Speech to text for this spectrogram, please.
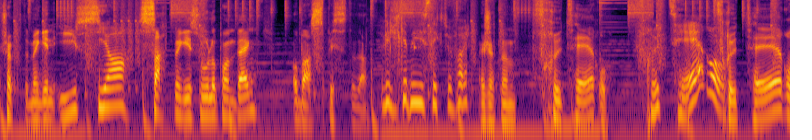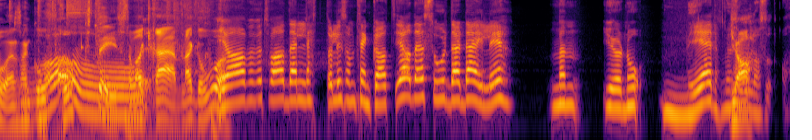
kjøpte meg en is, ja. satt meg i sola på en benk, og bare spiste den. Hvilken is gikk du for? Jeg kjøpte en frutero. Frutero. Frutero, en sånn god Wow. fruktis. som var grævla god. Ja, men vet du hva? Det er lett å liksom tenke at ja, det er sol, det er deilig, men gjør noe mer med Ja. solen. Og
